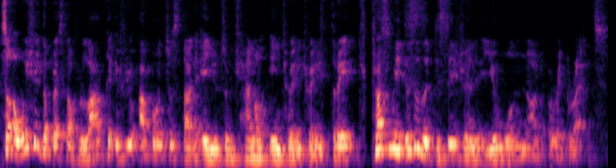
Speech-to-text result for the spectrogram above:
So I wish you the best of luck if you are going to start a YouTube channel in 2023. Trust me, this is a decision you will not regret.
